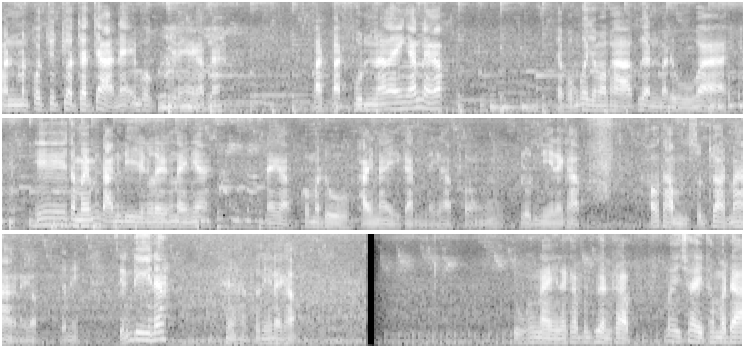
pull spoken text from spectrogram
มันมันก็จดจดจัดจัดๆนะไอ้พวกอย่างเงี้ยครับนะปัดปัดฝุ่นอะไรงั้นนะครับ แต่ผมก็จะมาพาเพื่อนมาดูว่า เอ๊ะทำไมมันดังดีจังเลยข้างในเนี้ยนะครับ ก็มาดูภายในกันนะครับของรุ่นนี้นะครับเขาทำสุดยอดมากนะครับตัวนี้เสียงดีนะตัวนี้นะครับ ดูข้างในนะครับเพื่อนๆครับ ไม่ใช่ธรรมดา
